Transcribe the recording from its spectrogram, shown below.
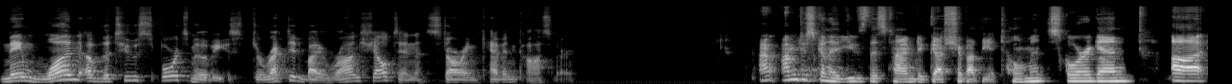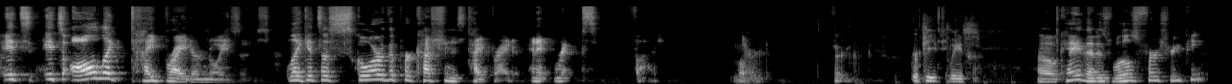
Name one of the two sports movies directed by Ron Shelton starring Kevin Costner. I, I'm just gonna use this time to gush about the atonement score again. Uh, it's it's all like typewriter noises. Like it's a score. The percussion is typewriter, and it rips. Five. Nerd. Repeat, please. Okay, that is Will's first repeat.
